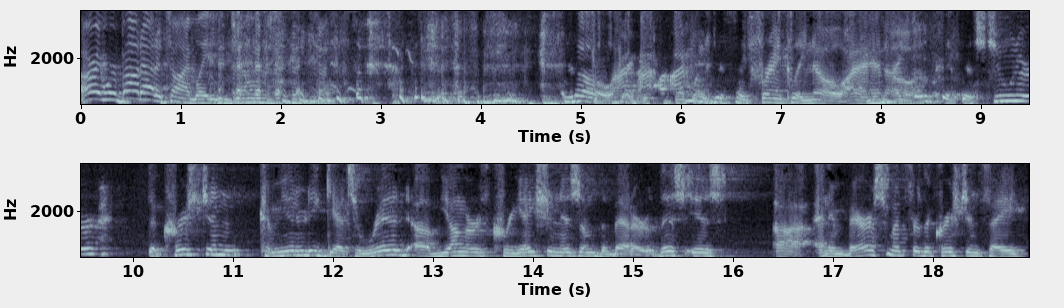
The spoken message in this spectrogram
All right, we're about out of time, ladies and gentlemen. no, I, am going to just say frankly, no. I, and no. I think that the sooner the Christian community gets rid of young earth creationism, the better. This is uh, an embarrassment for the Christian faith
